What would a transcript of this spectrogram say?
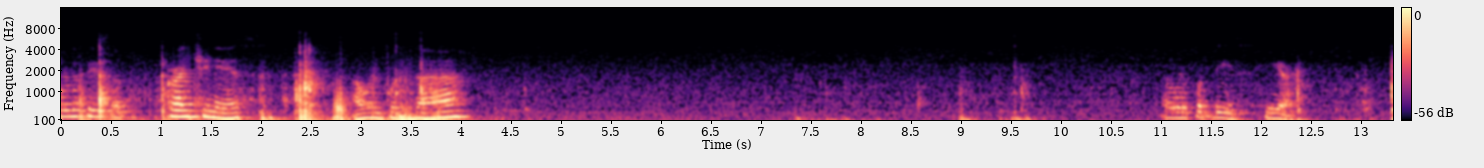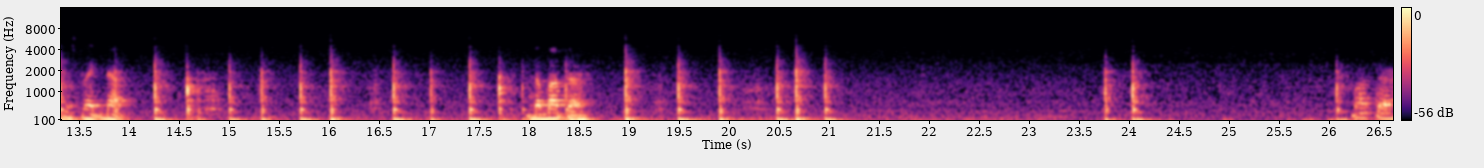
for the taste uh, of crunchiness, I will put the I will put this here, just like that. the butter. Butter.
